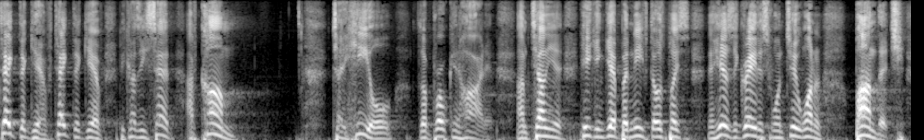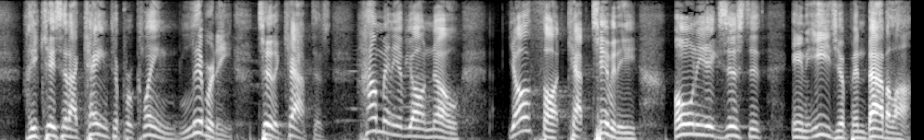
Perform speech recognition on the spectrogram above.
take the gift, take the gift, because he said, I've come to heal the brokenhearted. I'm telling you, he can get beneath those places. Now, here's the greatest one, too one of bondage. He said, I came to proclaim liberty to the captives. How many of y'all know? Y'all thought captivity only existed in Egypt and Babylon.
